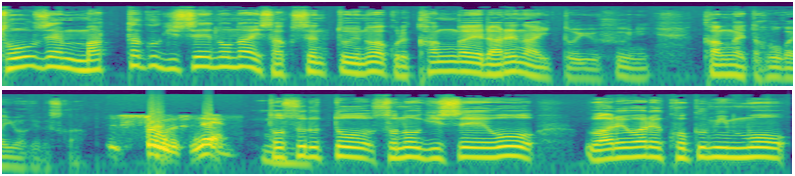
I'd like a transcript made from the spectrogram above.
当然全く犠牲のない作戦というのはこれ考えられないというふうに考えた方がいいわけですか？そうですね。とすると、その犠牲を我々国民も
